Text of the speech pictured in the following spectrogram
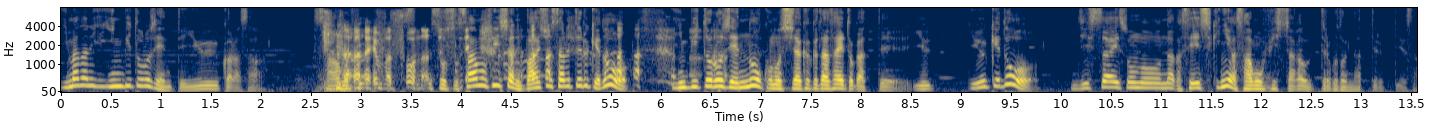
いまだにインビトロジェンって言うからさ、サーモフィ サーモフィッシャーに買収されてるけど、インビトロジェンのこの試薬くださいとかって言う言うけど、実際、その、なんか正式にはサーモフィッシャーが売ってることになってるっていうさ、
